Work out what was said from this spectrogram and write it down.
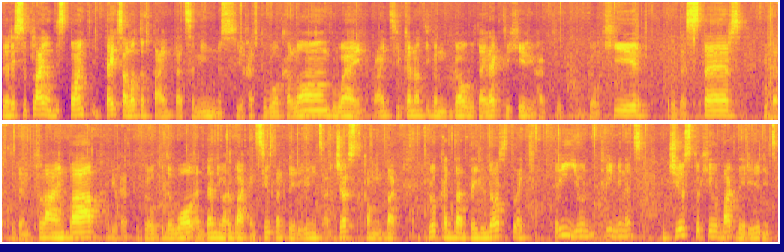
The resupply on this point, it takes a lot of time. That's a minus. You have to walk a long way, right? You cannot even go directly here. You have to go here, through the stairs. You have to then climb up. You have to go to the wall, and then you are back. And seems like the units are just coming back. Look at that. They lost like three, un three minutes just to heal back their units.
